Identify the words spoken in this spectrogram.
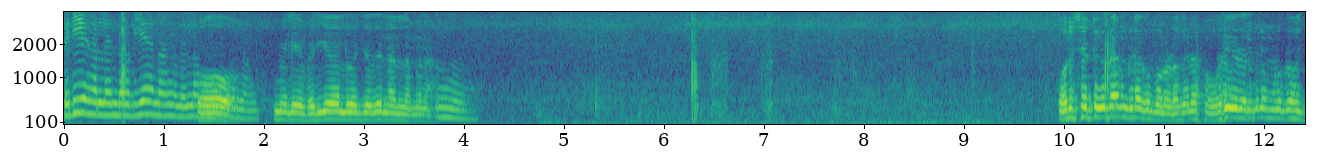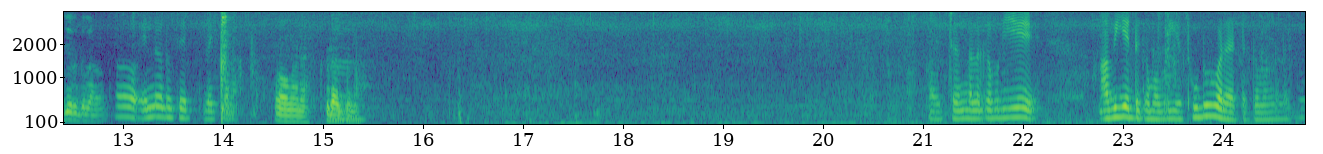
பெரிய கல்லண்டபடியாக நாங்கள் எல்லாம் உண்மையிலேயே பெரிய கல் வச்சது நல்ல மேனா ம். ஒரு செட்டுக்கு தான் கிடக்க போல ஒரே இடத்துல முழுக்க வச்சிருக்கலாம். ஓ இன்னொரு செட் வைக்கலாம். ஓ மேனா கிடக்கணும் எங்களுக்கு அப்படியே அவியட்டுக்கும் அப்படியே சுடுவடட்டுக்கும் எங்களுக்கு.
